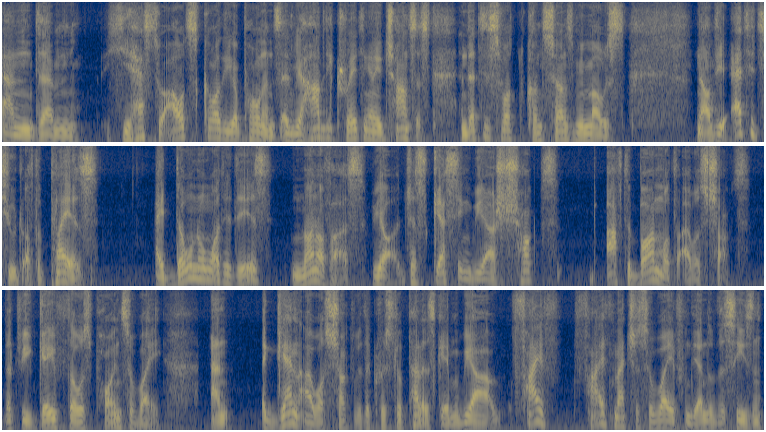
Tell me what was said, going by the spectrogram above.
And um, he has to outscore the opponents, and we're hardly creating any chances. And that is what concerns me most. Now, the attitude of the players, I don't know what it is. None of us. We are just guessing. We are shocked. After Bournemouth, I was shocked that we gave those points away. And again, I was shocked with the Crystal Palace game. We are five five matches away from the end of the season,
